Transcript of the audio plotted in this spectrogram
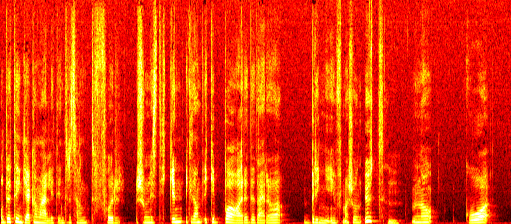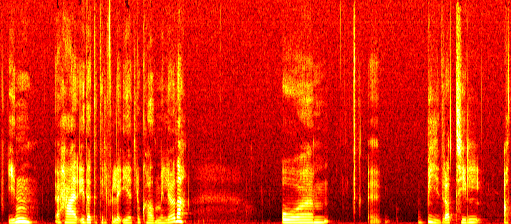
Og det tenker jeg kan være litt interessant for journalistikken. Ikke sant, ikke bare det der å bringe informasjon ut, Mm. men å gå inn her, i dette tilfellet, i et lokalmiljø, da. Og eh, bidra til at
